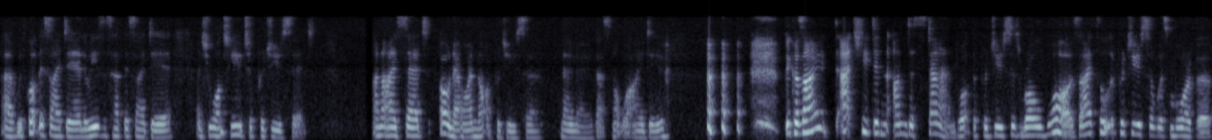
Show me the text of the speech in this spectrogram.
Uh, we've got this idea. Louise has had this idea, and she wants you to produce it." And I said, "Oh no, I'm not a producer no, no, that's not what I do. because I actually didn't understand what the producer's role was. I thought the producer was more of a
